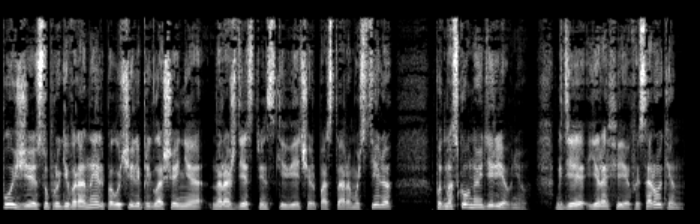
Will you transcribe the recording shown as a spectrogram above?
Позже супруги Воронель получили приглашение на рождественский вечер по старому стилю подмосковную деревню, где Ерофеев и Сорокин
